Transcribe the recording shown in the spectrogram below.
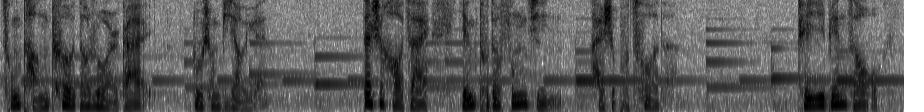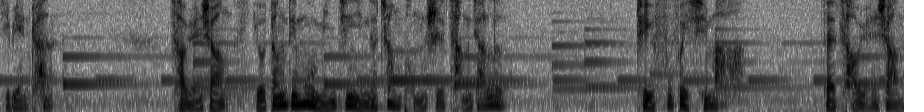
从唐克到若尔盖路程比较远，但是好在沿途的风景还是不错的。可以一边走一边看。草原上有当地牧民经营的帐篷式藏家乐，可以付费骑马，在草原上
